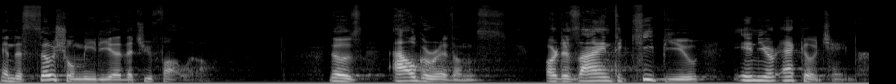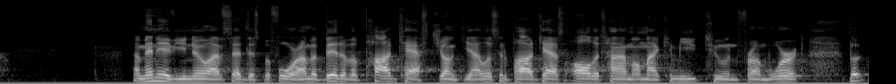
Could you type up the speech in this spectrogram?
and the social media that you follow? Those algorithms are designed to keep you in your echo chamber. Now, many of you know I've said this before. I'm a bit of a podcast junkie. I listen to podcasts all the time on my commute to and from work. But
